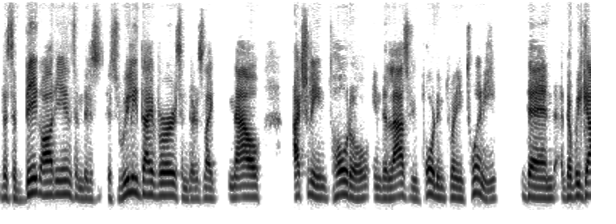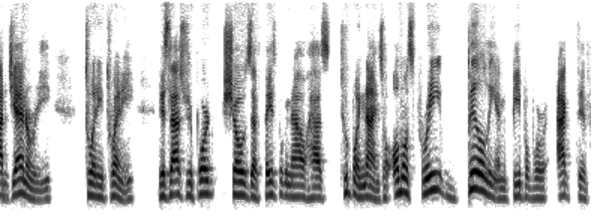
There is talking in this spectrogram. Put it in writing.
There's a big audience and there's it's really diverse. And there's like now actually in total in the last report in 2020, then that we got January 2020, this last report shows that Facebook now has 2.9. So almost 3 billion people were active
